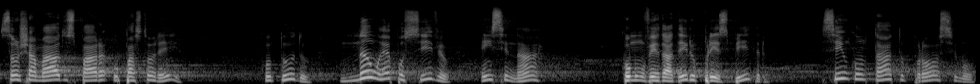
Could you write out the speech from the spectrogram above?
são chamados para o pastoreio. Contudo, não é possível ensinar como um verdadeiro presbítero sem um contato próximo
